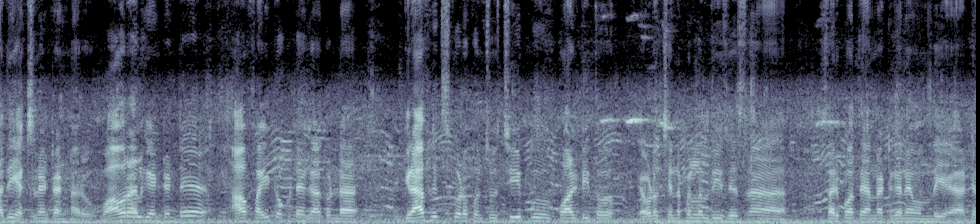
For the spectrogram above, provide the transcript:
అది ఎక్సలెంట్ అంటున్నారు. ఓవరాల్గా ఏంటంటే ఆ ఫైట్ ఒకటే కాకుండా గ్రాఫిక్స్ కూడా కొంచెం చీప్ క్వాలిటీతో ఎవడో చిన్నపిల్లలు తీసేసినా సరిపోతాయి అన్నట్టుగానే ఉంది. అంటే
